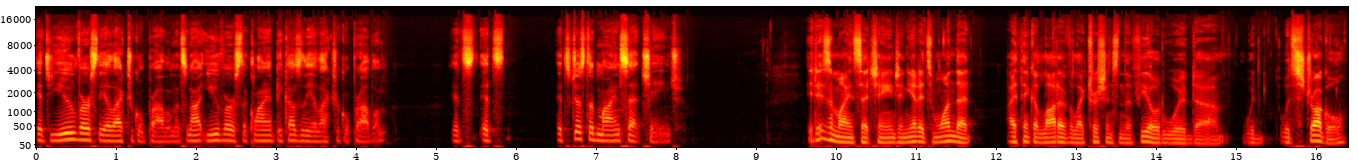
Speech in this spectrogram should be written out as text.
It's you versus the electrical problem. It's not you versus the client because of the electrical problem. It's it's it's just a mindset change. It is a mindset change, and yet it's one that I think a lot of electricians in the field would um, would would struggle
